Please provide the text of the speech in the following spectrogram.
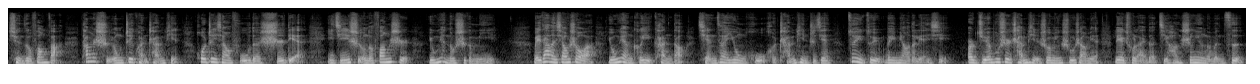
选择方法，他们使用这款产品或这项服务的时点以及使用的方式，永远都是个谜。伟大的销售啊，永远可以看到潜在用户和产品之间最最微妙的联系，而绝不是产品说明书上面列出来的几行生硬的文字。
